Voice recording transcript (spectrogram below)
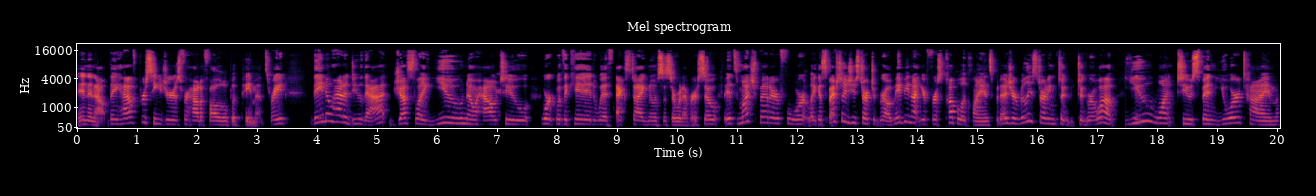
in and out. They have procedures for how to follow up with payments, right? They know how to do that just like you know how to work with a kid with X diagnosis or whatever. So it's much better for like especially as you start to grow, maybe not your first couple of clients, but as you're really starting to to grow up, you want to spend your time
